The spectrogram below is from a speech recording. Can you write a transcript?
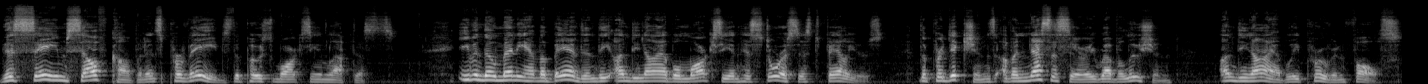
This same self confidence pervades the post Marxian leftists even though many have abandoned the undeniable Marxian historicist failures, the predictions of a necessary revolution, undeniably proven false.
